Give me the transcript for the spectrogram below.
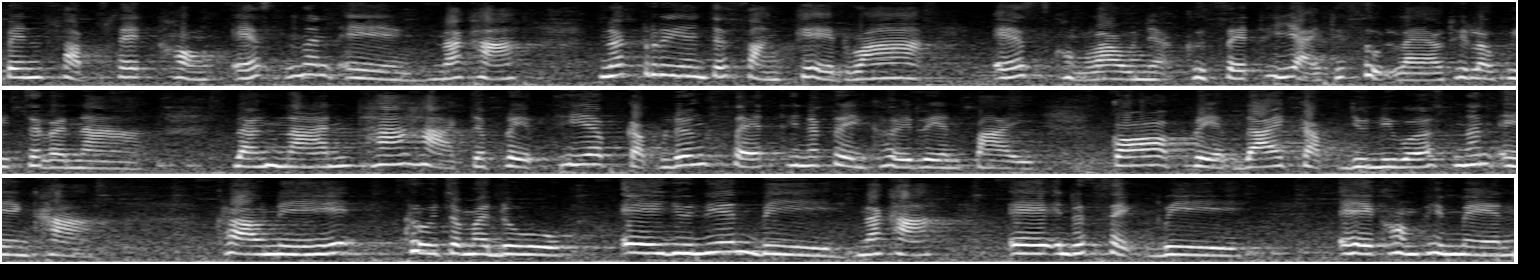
เป็นสับเซตของ S นั่นเองนะคะ นักเรียนจะสังเกตว่า S ของเราเนี่ยคือเซตที่ใหญ่ที่สุดแล้วที่เราพิจารณา ดังนั้นถ้าหากจะเปรียบเทียบกับเรื่องเซตที่นักเรียนเคยเรียนไป ก็เปรียบได้กับ universe นั่นเองค่ะ คราวนี้ครูจะมาดู A union B นะคะ A intersect B A complement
